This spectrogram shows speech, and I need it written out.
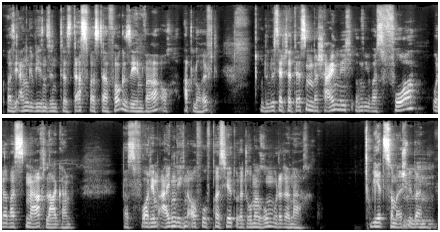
quasi angewiesen sind, dass das, was da vorgesehen war, auch abläuft. Und du willst ja stattdessen wahrscheinlich irgendwie was vor oder was nachlagern, was vor dem eigentlichen Aufruf passiert oder drumherum oder danach. Wie jetzt zum Beispiel Hm, beim,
